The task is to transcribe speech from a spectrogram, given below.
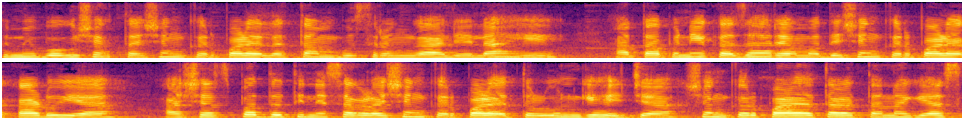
तुम्ही बघू शकता शंकरपाळ्याला तांबूस रंग आलेला आहे. आता आपण एका झाऱ्यामध्ये शंकरपाळ्या काढूया. अशाच पद्धतीने सगळ्या शंकरपाळ्या तळून घ्यायच्या. शंकरपाळ्या तळताना गॅस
